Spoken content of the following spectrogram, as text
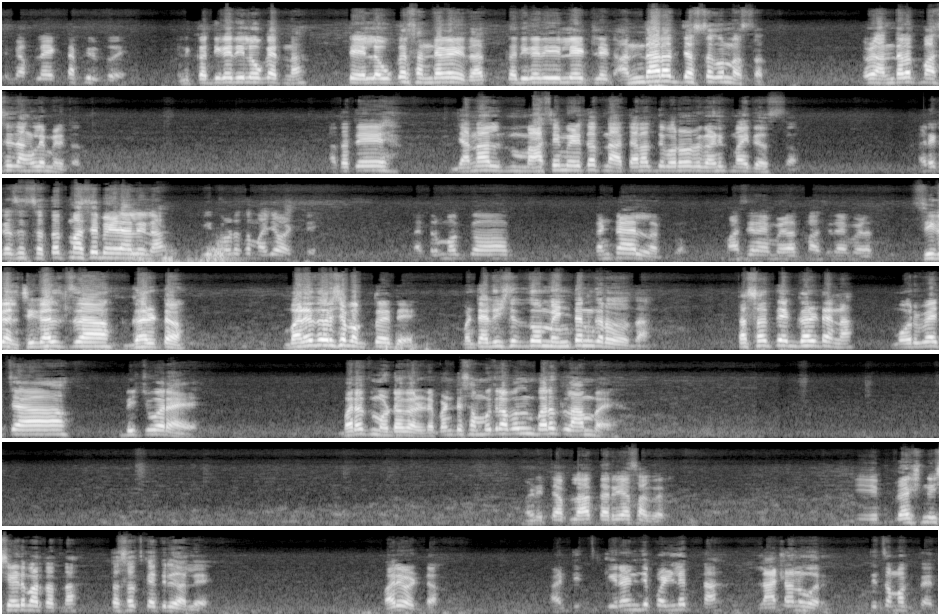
मी आपला एकटा फिरतोय. आणि कधी कधी लोक आहेत ना ते लवकर संध्याकाळी येतात कधी कधी लेट लेट अंधारात जास्त करून असतात त्यामुळे अंधारात मासे चांगले मिळतात. आता ते ज्यांना मासे मिळतात ना त्यांना ते बरोबर गणित माहिती असतं. आणि कसं सतत मासे मिळाले ना की थोडंसं मजा वाटते. नाहीतर मग कंटाळायला लागतो. मासे नाही मिळत मासे नाही मिळत. सिगल सिगलचा घरट. बरेच वर्ष बघतोय ते पण त्या दिवशी तो मेंटेन करत होता. तसंच एक घरट आहे ना मोरव्याच्या बीचवर आहे. बरंच मोठं घरट आहे पण ते समुद्रापासून बरंच लांब आहे. आणि ते आपला दर्यासागर. हे शेड मारतात ना तसंच काहीतरी झालंय. भारी वाटतं. आणि ती किरण जे पडलेत ना लाटांवर ते चमकतायत.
